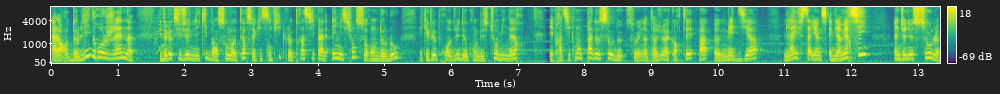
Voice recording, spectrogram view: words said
alors, de l'hydrogène et de l'oxygène liquide dans son moteur, ce qui signifie que le principal émission seront de l'eau et quelques produits de combustion mineurs et pratiquement pas de CO2, selon une interview accordée à euh, Media Life Science. Eh bien, merci Ingenious Soul,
